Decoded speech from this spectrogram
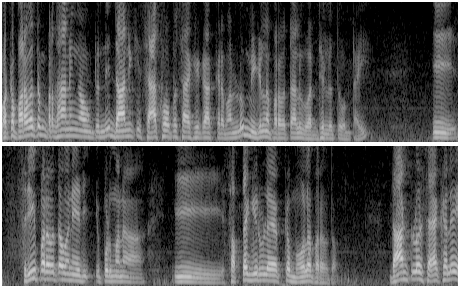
ఒక పర్వతం ప్రధానంగా ఉంటుంది. దానికి శాఖోపశాఖిక క్రమంలో మిగిలిన పర్వతాలు వర్ధిల్లుతూ ఉంటాయి. ఈ శ్రీ పర్వతం అనేది ఇప్పుడు మన ఈ సప్తగిరుల యొక్క మూల పర్వతం దాంట్లో శాఖలే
